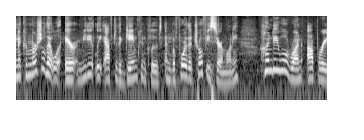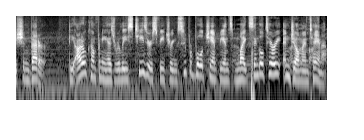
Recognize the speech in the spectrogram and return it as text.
In a commercial that will air immediately after the game concludes and before the trophy ceremony, Hyundai will run Operation Better. The auto company has released teasers featuring Super Bowl champions Mike Singletary and Joe Montana.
